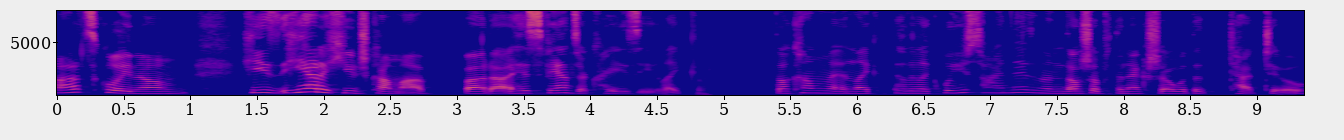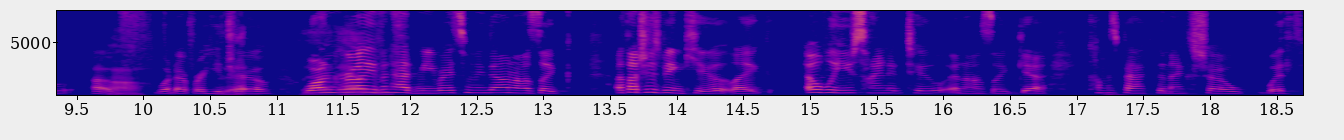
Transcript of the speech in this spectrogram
Oh, that's cool. You know, him. he's he had a huge come up, but uh, his fans are crazy. Like, they'll come and like he'll be like, "Will you sign this?" And then they'll show up to the next show with a tattoo of whatever he drew. One girl even had me write something down. I was like, I thought she was being cute, like, oh, will you sign it too? And I was like, yeah. Comes back the next show with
